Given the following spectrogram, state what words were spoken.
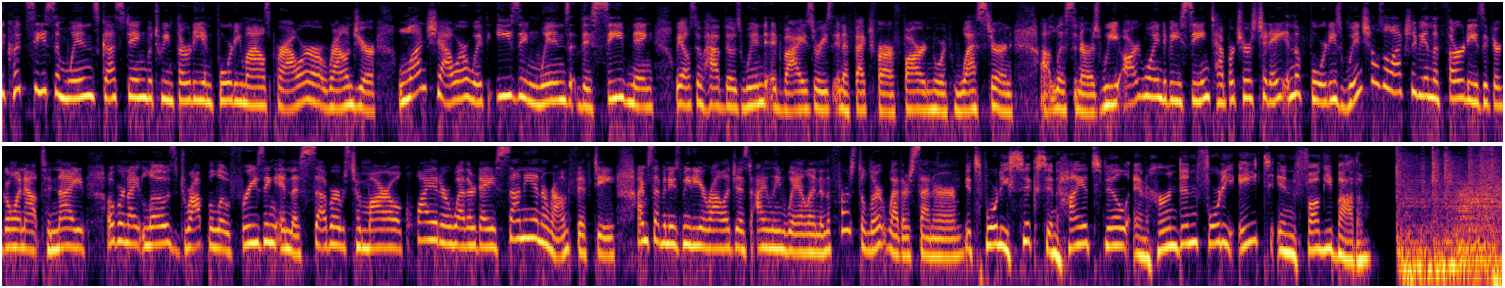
We could see some winds gusting between 30 and 40 miles per hour around your lunch hour with easing winds this evening. We also have those wind advisories in effect for our far northwestern uh, listeners. We are going to be seeing temperatures today in the 40s. Wind chills will actually be in the 30s if you're going out tonight. Overnight lows drop below freezing in the suburbs tomorrow. A quieter weather day, sunny and around 50. I'm 7 News meteorologist Eileen Whalen in the First Alert Weather Center. It's 46 in Hyattsville and Herndon, 48 in Foggy Bottom. Thank you.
